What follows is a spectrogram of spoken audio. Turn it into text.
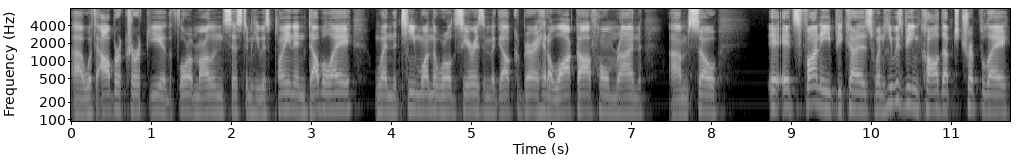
uh, with Albuquerque, the Florida Marlins system. He was playing in AA when the team won the World Series, and Miguel Cabrera hit a walk-off home run. Um, so it, it's funny because when he was being called up to AAA,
